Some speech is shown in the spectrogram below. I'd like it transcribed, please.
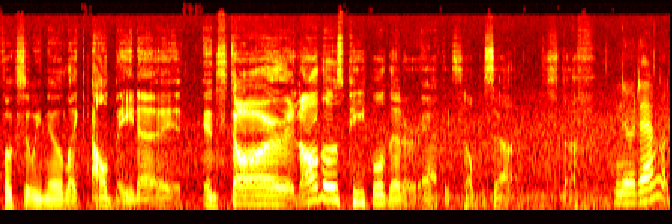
folks that we know, like Albeda and Star, and all those people that are athletes, help us out. Stuff. No doubt.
